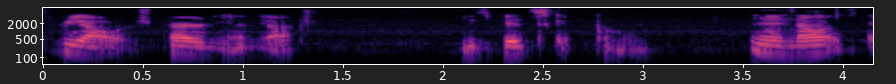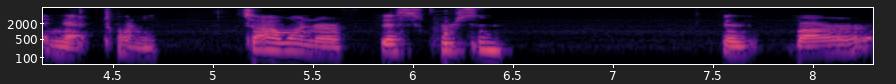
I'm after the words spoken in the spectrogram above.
three hours parity on the auction. These bids kept coming. And now it's in at 20. So I wonder if this person, the bar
